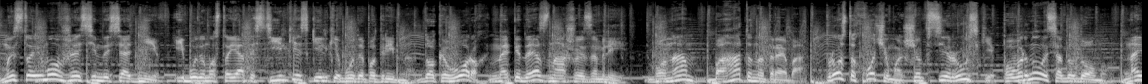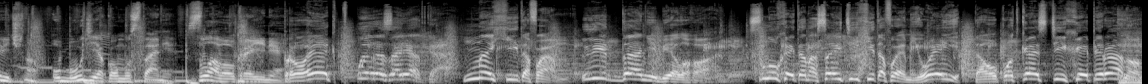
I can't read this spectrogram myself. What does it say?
Ми стоїмо вже 70 днів і будемо стояти стільки, скільки буде потрібно, доки ворог не піде з нашої землі. Бо нам багато не треба. Просто хочемо, щоб всі руські повернулися додому навічно у будь-якому стані. Слава Україні! Проект Перезарядка на Хітофем від Дані Білого. Слухайте на сайті HitFM.ua та у подкасті «Хеппі ранок»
